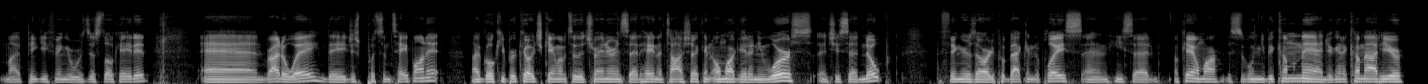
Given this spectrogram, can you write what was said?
my pinky finger was dislocated. And right away, they just put some tape on it. My goalkeeper coach came up to the trainer and said, Hey, Natasha, can Omar get any worse? And she said, Nope. The finger's are already put back into place. And he said, Okay, Omar, this is when you become a man. You're going to come out here,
